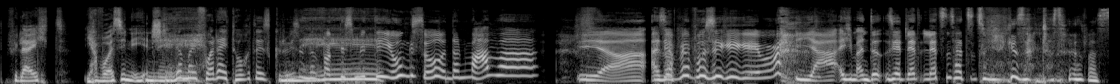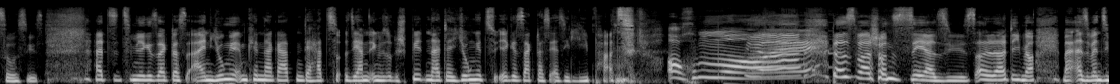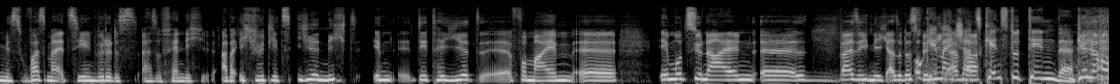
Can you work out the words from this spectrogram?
Vielleicht, ja, weiß ich nicht. Jetzt Stell dir Nee. mal vor, deine Tochter ist größer und dann packt das mit den Jungs so und dann Mama. Ja, Ich also hab mir Pussy gegeben. Ja, ich meine, sie hat let- letztens hat sie zu mir gesagt, das, das war so süß, hat sie zu mir gesagt, dass ein Junge im Kindergarten, der hat, so, sie haben irgendwie so gespielt und da hat der Junge zu ihr gesagt, dass er sie lieb hat. Och moin. Das war schon sehr süß. Also da dachte ich mir auch, also wenn sie mir sowas mal erzählen würde, das also fände ich, aber ich würde jetzt ihr nicht im äh, detailliert äh, von meinem äh, emotionalen, äh, weiß ich nicht. Also das Okay, ich mein Schatz, kennst du Tinder? Genau.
